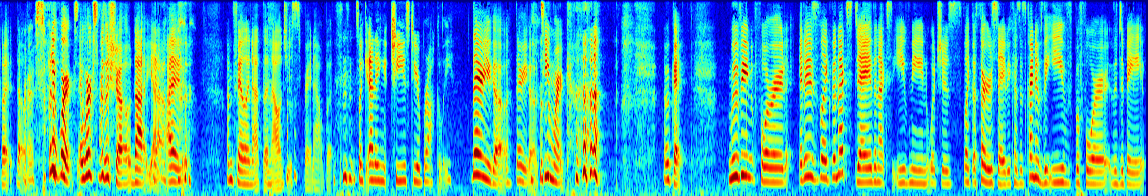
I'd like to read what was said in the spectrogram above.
But no. Gross. But it works. It works for the show. That yeah. Yeah. I I'm failing at the analogies right now, but it's like adding cheese to your broccoli. there you go. There you go. Teamwork. okay. Moving forward, it is like the next day, the next evening, which is like a Thursday because it's kind of the eve before the debate.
